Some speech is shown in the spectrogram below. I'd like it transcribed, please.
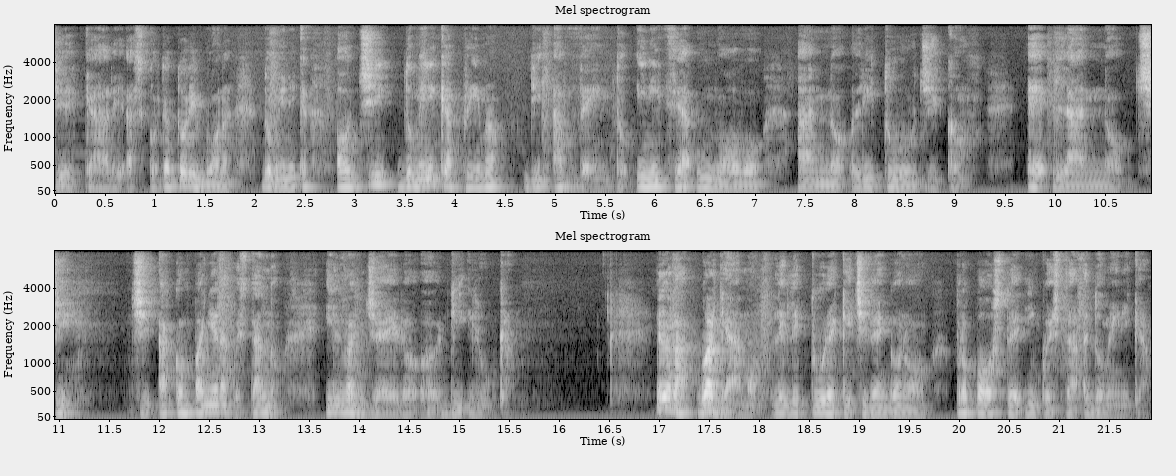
amici e cari ascoltatori, buona domenica. Oggi, domenica prima di Avvento, inizia un nuovo anno liturgico. È l'anno C. Ci accompagnerà quest'anno il Vangelo eh, di Luca. E allora guardiamo le letture che ci vengono proposte in questa domenica.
